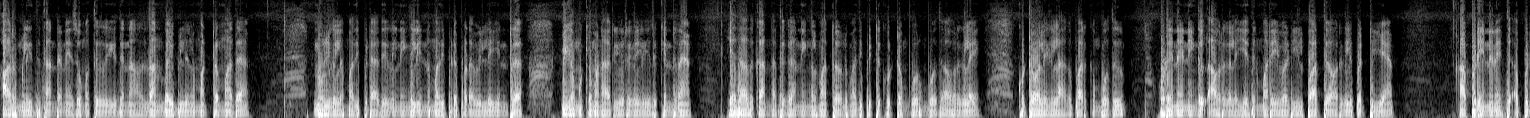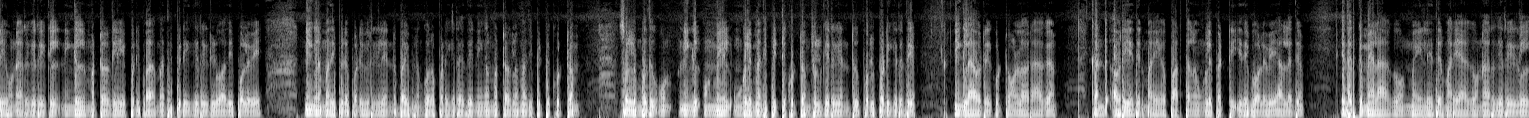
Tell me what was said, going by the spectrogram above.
அவர் மீது தண்டனை சுமத்துகிறது இதனால் தான் பைபிளிலும் மற்ற மத நூல்களை மதிப்பிடாதீர்கள். நீங்கள் இன்னும் மதிப்பிடப்படவில்லை என்ற மிக முக்கியமான அறிவுரைகள் இருக்கின்றன. ஏதாவது காரணத்துக்காக நீங்கள் மற்றவர்களை மதிப்பிட்டு குற்றம் கூறும்போது அவர்களை குற்றவாளிகளாக பார்க்கும்போது உடனே நீங்கள் அவர்களை எதிர்மறை வழியில் பார்த்து அவர்களை பற்றிய அப்படி நினைத்து அப்படி உணர்கிறீர்கள். நீங்கள் மற்றவர்களை எப்படி மதிப்பிடுகிறீர்களோ அதே போலவே நீங்கள் மதிப்பிடப்படுவீர்கள் என்று பைபிளும் கூறப்படுகிறது. நீங்கள் மற்றவர்களை மதிப்பிட்டு குற்றம் சொல்லும்போது நீங்கள் உண்மையில் உங்களை மதிப்பிட்டு குற்றம் சொல்கிறீர்கள் என்று பொருள்படுகிறது. நீங்கள் அவரை குற்றம் உள்ளவராக கண்டு அவரை எதிர்மறையாக பார்த்தாலும் உங்களை பற்றி இதை போலவே அல்லது இதற்கு மேலாக உண்மையில் எதிர்மறையாக உணர்கிறீர்கள்?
